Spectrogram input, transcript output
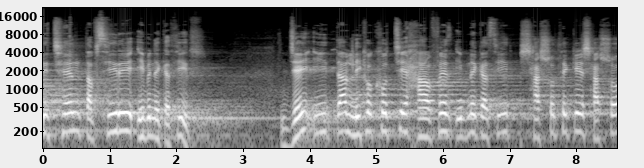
দিচ্ছেন তাফসিরে ইবনে কাসির, যেই ই তার লেখক হচ্ছে হাফেজ ইবনে কাসির সাতশো থেকে সাতশো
